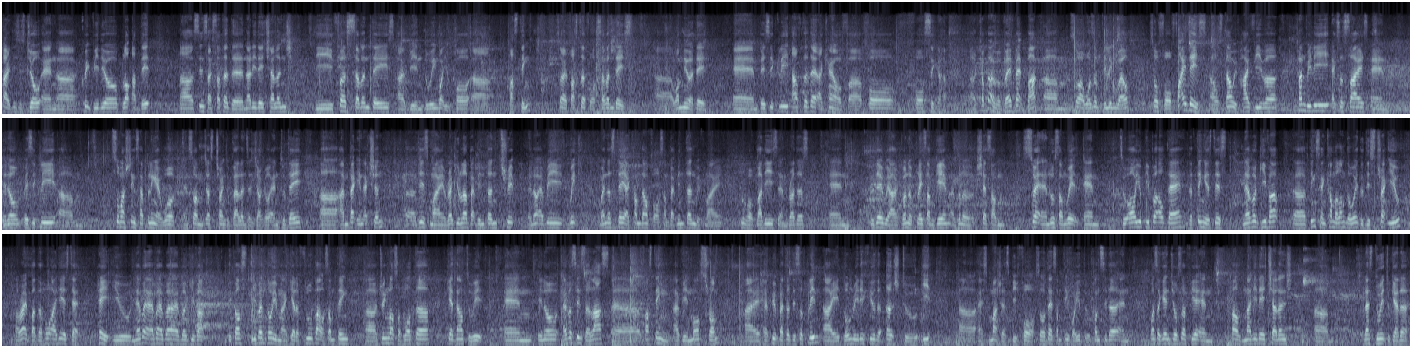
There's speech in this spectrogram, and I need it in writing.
Hi, this is Joe and uh, quick video blog update. Uh, since I started the 90 day challenge, the first seven days I've been doing what you call uh, fasting. So I fasted for seven days, uh, one meal a day. And basically after that I kind of uh, fall, fall sick. Uh, come down with a very bad bug, um, so I wasn't feeling well. So for five days I was down with high fever, can't really exercise and you know basically um, so much things happening at work and so I'm just trying to balance and juggle. And today uh, I'm back in action. Uh, this is my regular badminton trip. You know every week Wednesday I come down for some badminton with my group of buddies and brothers. And today we are going to play some game. I'm going to shed some sweat and lose some weight. And to all you people out there the thing is this never give up. Uh, things can come along the way to distract you. Alright but the whole idea is that hey, you never ever ever ever give up because even though you might get a flu bug or something, uh, drink lots of water, get down to it. And you know, ever since the last uh, fasting, I've been more strong. I have built better discipline. I don't really feel the urge to eat uh, as much as before. So that's something for you to consider. And once again, Joseph here and of 90 Day Challenge. Um, let's do it together.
